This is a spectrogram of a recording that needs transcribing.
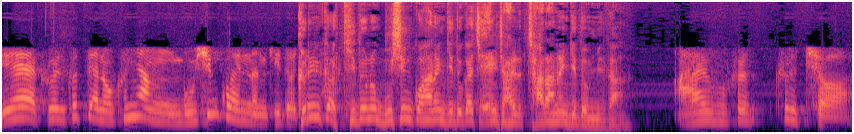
예, 그, 그때는 그냥 무심코 했는 기도죠. 그러니까 기도는 무심코 하는 기도가 제일 잘, 잘하는 기도입니다. 아이고, 그, 그렇죠.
